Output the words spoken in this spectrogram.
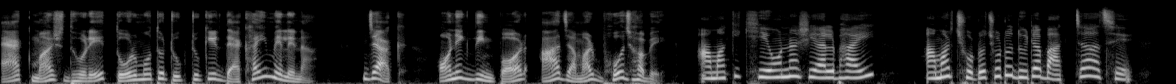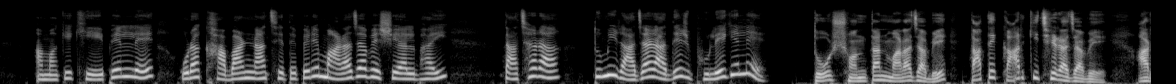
এক মাস ধরে তোর মতো টুকটুকির দেখাই মেলে না। যাক অনেক দিন পর আজ আমার ভোজ হবে। আমাকে খেও না শিয়াল ভাই। আমার ছোট ছোট দুইটা বাচ্চা আছে। আমাকে খেয়ে ফেললে ওরা খাবার না খেতে পেরে মারা যাবে শিয়াল ভাই। তাছাড়া তুমি রাজার আদেশ ভুলে গেলে? তোর সন্তান মারা যাবে তাতে কার কি ছেঁড়া যাবে? আর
